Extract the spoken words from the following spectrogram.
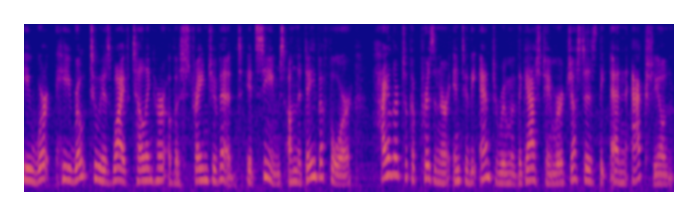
He, wor- he wrote to his wife telling her of a strange event. It seems on the day before, Hyler took a prisoner into the anteroom of the gas chamber just as the an action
